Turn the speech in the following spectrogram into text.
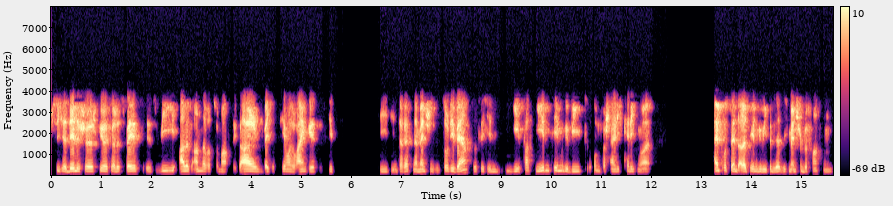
psychedelische, spirituelle Space ist wie alles andere, was du machst, egal in welches Thema du reingehst. Es gibt die, die Interessen der Menschen sind so divers, dass ich in je, fast jedem Themengebiet und wahrscheinlich kenne ich nur ein Prozent aller Themengebiete, mit denen sich Menschen befassen.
